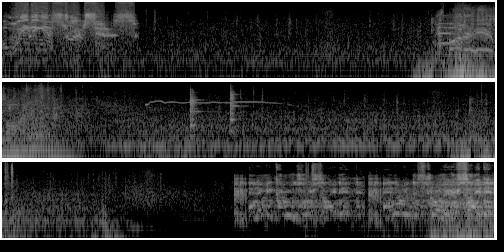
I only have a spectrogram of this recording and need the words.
Awaiting instructions. Spotter airborne. Enemy cruiser sighted. Enemy destroyer sighted.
